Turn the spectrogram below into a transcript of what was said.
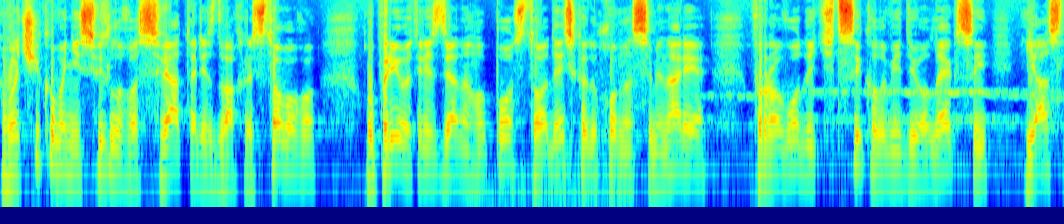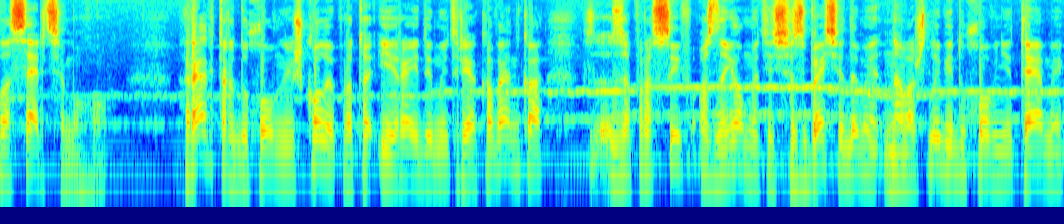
В очікуванні світлого свята Різдва Христового у період Різдвяного посту Одеська духовна семінарія проводить цикл відеолекцій Ясла серця мого. Ректор духовної школи протоієрей Дмитрій Яковенка з- запросив ознайомитися з бесідами на важливі духовні теми,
